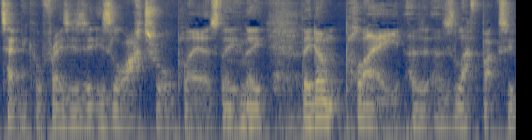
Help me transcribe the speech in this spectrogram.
technical phrase is, is lateral players. They they they don't play as, as left backs who,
